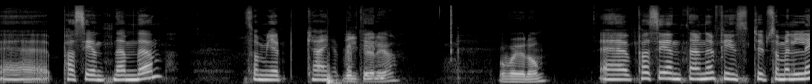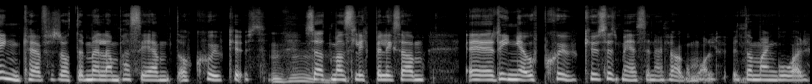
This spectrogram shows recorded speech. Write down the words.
eh, patientnämnden som hjälp, kan hjälpa Vilka till. är det? Och vad gör de? Eh, patientnämnden finns typ som en länk har jag förstått det, mellan patient och sjukhus. Mhm. Så att man slipper liksom eh, ringa upp sjukhuset med sina klagomål. Utan man går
